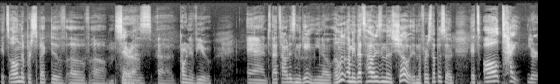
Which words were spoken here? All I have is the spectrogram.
it's all in the perspective of um, Sarah. Sarah's uh, point of view, and that's how it is in the game. You know, a little. I mean, that's how it is in the show in the first episode. It's all tight. You're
